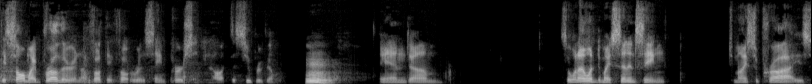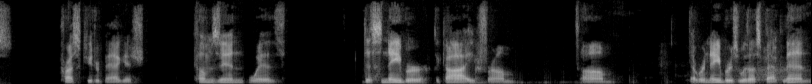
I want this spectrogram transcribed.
they saw my brother, and I thought they thought we were the same person, you know, like the supervillain. Hmm. And um, so when I went to my sentencing, to my surprise, prosecutor Baggish comes in with this neighbor, the guy from um, that were neighbors with us back then,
